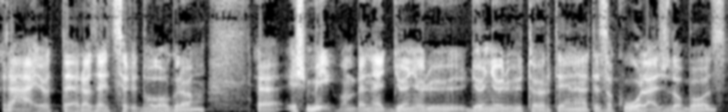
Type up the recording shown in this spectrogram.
rájött erre az egyszerű dologra, e, és még van benne egy gyönyörű, gyönyörű történet, ez a kólás doboz,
